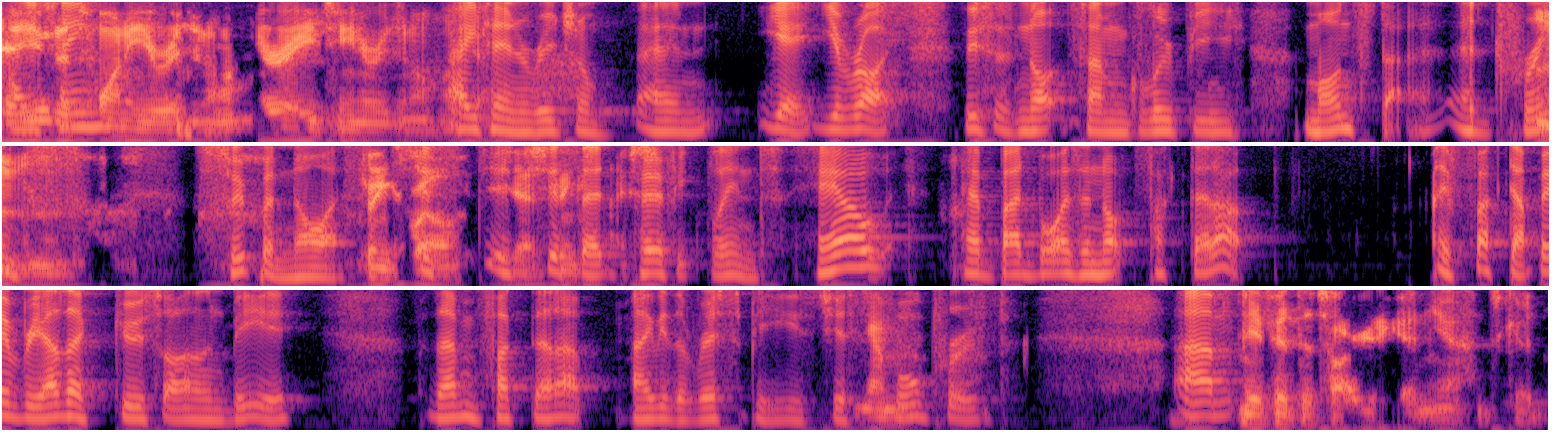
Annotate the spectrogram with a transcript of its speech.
Yeah, you the 20 original or 18 original. Okay. 18 original. And yeah, you're right. This is not some gloopy monster. It drinks super nice. Drinks it's just, well. It's Yeah, just that nice. perfect blend. How have Budweiser not fucked that up? They fucked up every other Goose Island beer, but they haven't fucked that up. Maybe the recipe is just Yeah. foolproof. You've hit the target again. Yeah, it's good.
